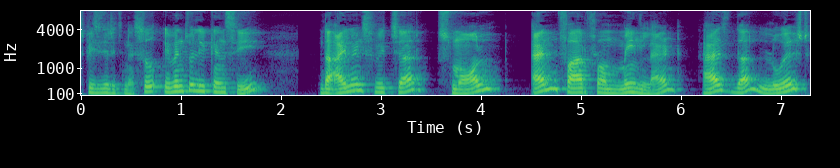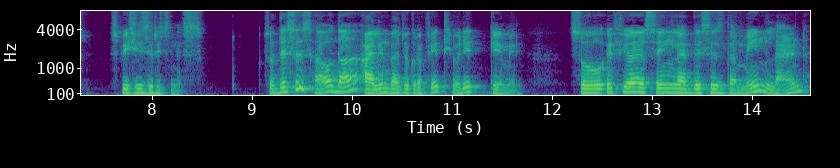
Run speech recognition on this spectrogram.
species richness. So eventually you can see the islands which are small and far from mainland has the lowest species richness. So this is how the island biogeography theory came in. So if you are saying that this is the mainland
